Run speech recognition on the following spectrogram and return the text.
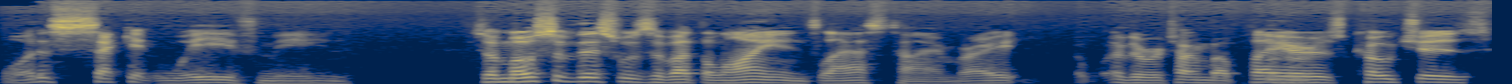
What does second wave mean? So most of this was about the Lions last time, right? They were talking about mm-hmm. players, mm-hmm. coaches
